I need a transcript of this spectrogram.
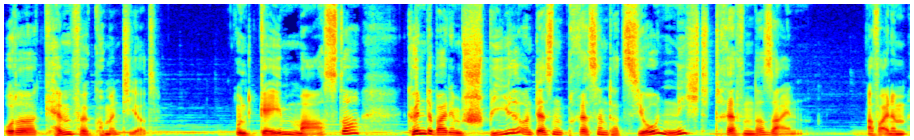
oder Kämpfe kommentiert. Und Game Master könnte bei dem Spiel und dessen Präsentation nicht treffender sein. Auf einem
